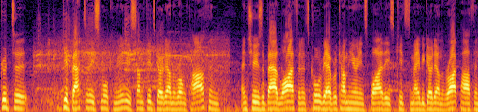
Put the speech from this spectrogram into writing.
good to give back to these small communities. Some kids go down the wrong path and, and choose a bad life, and it's cool to be able to come here and inspire these kids to maybe go down the right path. And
